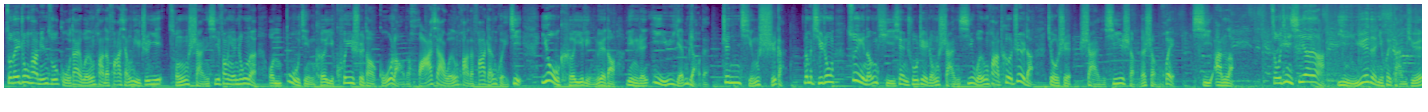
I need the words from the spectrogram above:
作为中华民族古代文化的发祥地之一，从陕西方言中呢，我们不仅可以窥视到古老的华夏文化的发展轨迹，又可以领略到令人溢于言表的真情实感。那么，其中最能体现出这种陕西文化特质的，就是陕西省的省会西安了。走进西安啊，隐约的你会感觉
